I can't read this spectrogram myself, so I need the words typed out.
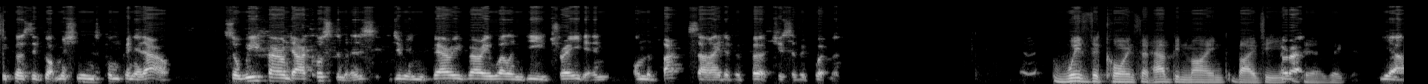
because they've got machines pumping it out. So we found our customers doing very, very well indeed trading on the backside of a purchase of equipment. With the coins that have been mined by the, rig. Yeah,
